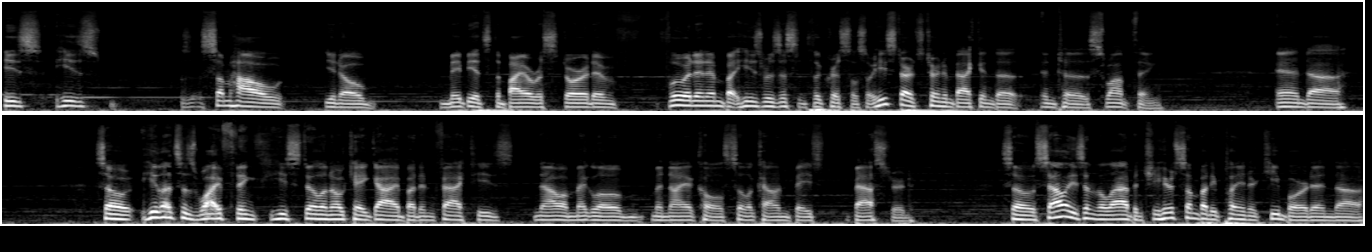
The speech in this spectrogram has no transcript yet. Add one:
he's he's somehow, you know, maybe it's the biorestorative fluid in him, but he's resistant to the crystal, so he starts turning back into into Swamp Thing. And uh so he lets his wife think he's still an okay guy, but in fact he's now a megalomaniacal silicon based bastard. So Sally's in the lab and she hears somebody playing her keyboard and uh,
